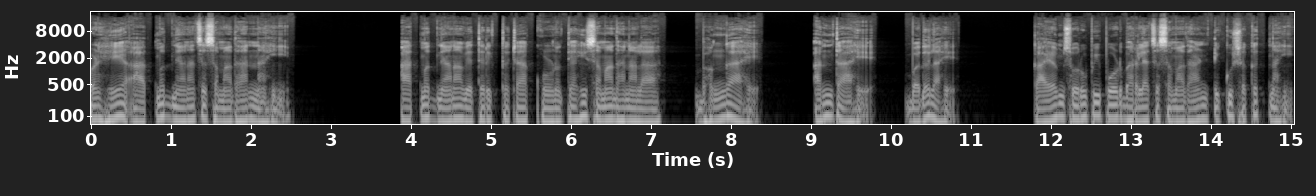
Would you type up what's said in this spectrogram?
पण हे आत्मज्ञानाचं समाधान नाही. आत्मज्ञानाव्यतिरिक्तच्या कोणत्याही समाधानाला भंग आहे अंत आहे बदल आहे. कायमस्वरूपी पोट भरल्याचं समाधान टिकू शकत नाही.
